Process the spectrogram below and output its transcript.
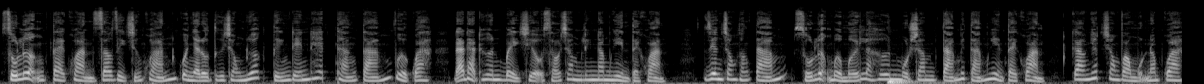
Số lượng tài khoản giao dịch chứng khoán của nhà đầu tư trong nước tính đến hết tháng 8 vừa qua đã đạt hơn 7 triệu 605 nghìn tài khoản. Riêng trong tháng 8, số lượng mở mới là hơn 188 nghìn tài khoản, cao nhất trong vòng một năm qua.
